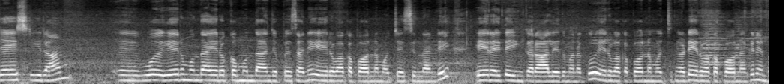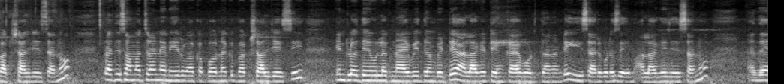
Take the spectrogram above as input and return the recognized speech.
జై శ్రీరామ్. ఏరు ముందా ఏరొక్క ముందా అని చెప్పేసి అని ఏరువాక పౌర్ణమి వచ్చేసిందండి. ఏరైతే ఇంకా రాలేదు మనకు ఏరువాక పౌర్ణమి వచ్చింది కాబట్టి ఏరువాక పౌర్ణమికి నేను భక్షాలు చేశాను. ప్రతి సంవత్సరం నేను ఏరువాక పౌర్ణమికి భక్షాలు చేసి ఇంట్లో దేవుళ్ళకి నైవేద్యం పెట్టి అలాగే టెంకాయ కొడతానండి. ఈసారి కూడా సేమ్ అలాగే చేశాను. అదే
